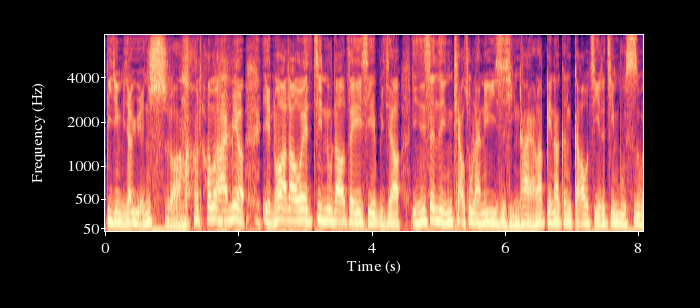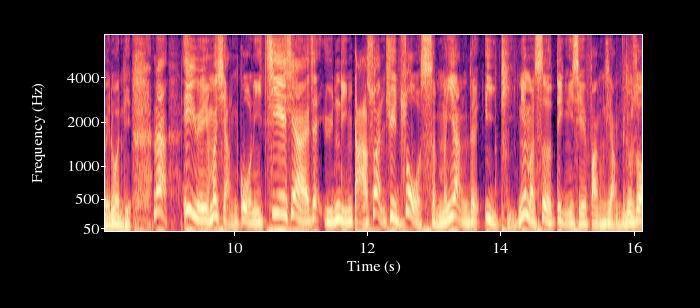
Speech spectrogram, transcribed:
毕竟比较原始啊，他们还没有演化到会进入到这一些比较，已经甚至已经跳出蓝绿意识形态啊，那变到更高阶的进步思维的问题。那议员有没有想过，你接下来在云林打算去做什么样的议题？你有没有设定一些方向？比如说。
